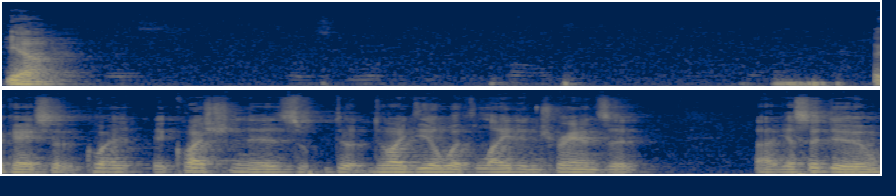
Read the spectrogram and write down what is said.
Yeah. Okay, so the, que- the question is do, do I deal with light in transit? Uh, yes, I do.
